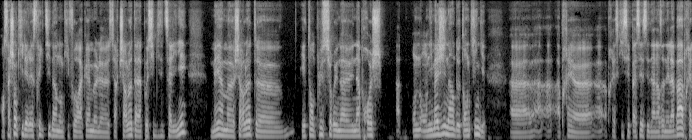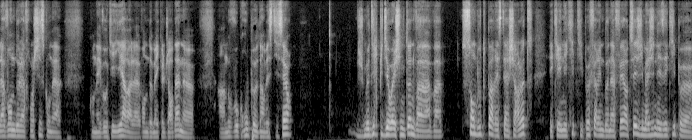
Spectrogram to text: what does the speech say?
en sachant qu'il est restricted, hein, donc il faudra quand même le. cest que Charlotte a la possibilité de s'aligner, mais euh, Charlotte euh, étant plus sur une, approche, ah, on, imagine, hein, de tanking. Euh, après, après ce qui s'est passé ces dernières années là-bas, après la vente de la franchise qu'on a, qu'on a évoquée hier, la vente de Michael Jordan à un nouveau groupe d'investisseurs, je me dis que PJ Washington va sans doute pas rester à Charlotte et qu'il y a une équipe qui peut faire une bonne affaire. Tu sais, j'imagine les équipes, euh,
